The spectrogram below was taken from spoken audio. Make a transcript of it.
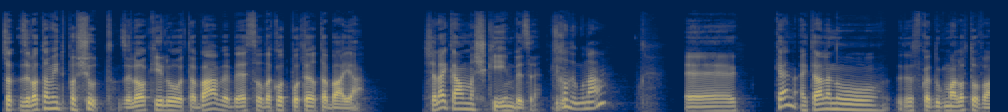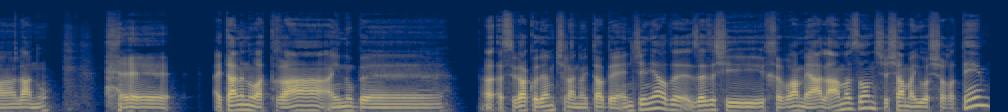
עכשיו, זה לא תמיד פשוט, זה לא כאילו אתה בא ובעשר דקות פותר את הבעיה. השאלה היא כמה משקיעים בזה. יש לך דוגמה? אה, כן, הייתה לנו, זו דווקא דוגמה לא טובה לנו. אה, הייתה לנו התראה, היינו ב... הסביבה הקודמת שלנו הייתה באנג'יניאר, זה, זה איזושהי חברה מעל אמזון, ששם היו השרתים,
